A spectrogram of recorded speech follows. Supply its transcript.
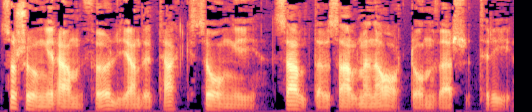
så sjunger han följande tacksång i Saltarsalmen 18, vers 3.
